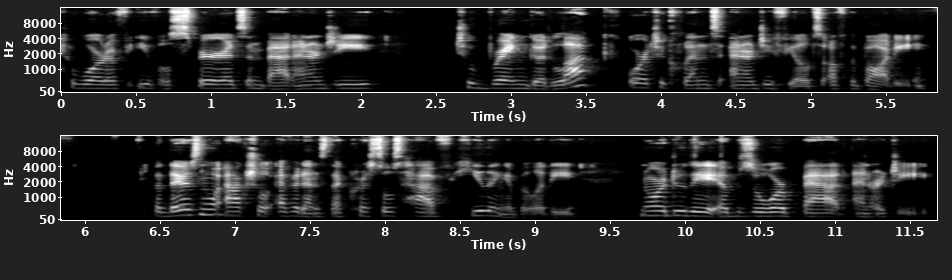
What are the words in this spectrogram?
to ward off evil spirits and bad energy, to bring good luck, or to cleanse energy fields of the body. But there's no actual evidence that crystals have healing ability, nor do they absorb bad energy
